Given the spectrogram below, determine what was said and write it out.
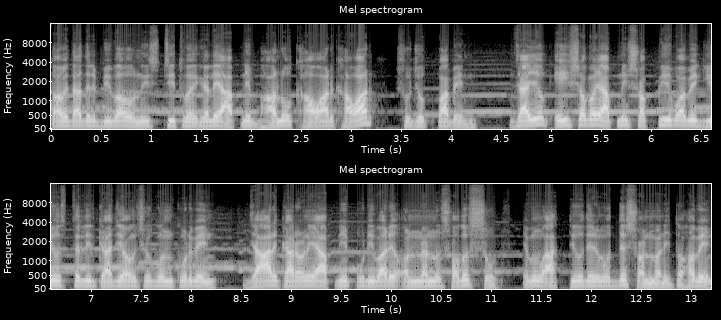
তবে তাদের বিবাহ নিশ্চিত হয়ে গেলে আপনি ভালো খাওয়ার খাওয়ার সুযোগ পাবেন। যাই হোক, এই সময় আপনি সক্রিয়ভাবে গৃহস্থালির কাজে অংশগ্রহণ করবেন, যার কারণে আপনি পরিবারের অন্যান্য সদস্য এবং আত্মীয়দের মধ্যে সম্মানিত হবেন।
